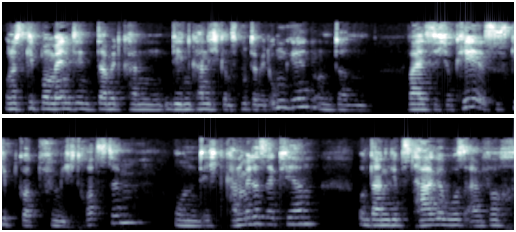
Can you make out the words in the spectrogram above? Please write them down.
Und es gibt Momente, damit kann, denen kann ich ganz gut damit umgehen und dann weiß ich, okay, es, es gibt Gott für mich trotzdem und ich kann mir das erklären. Und dann gibt es Tage, wo es einfach,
